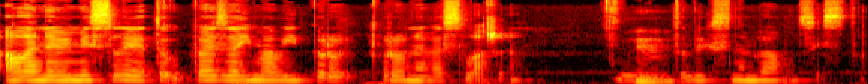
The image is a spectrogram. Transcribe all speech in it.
Ale nevím, jestli je to úplně zajímavý pro, pro neveslaře. Hmm. To bych si nebyla moc jistá.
